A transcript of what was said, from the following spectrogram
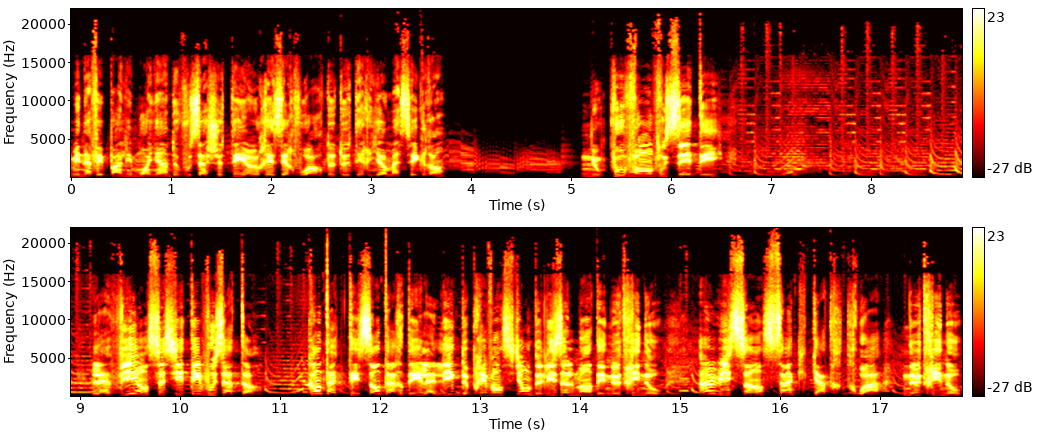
mais n'avez pas les moyens de vous acheter un réservoir de deutérium assez grand? Nous pouvons vous aider. La vie en société vous attend. Contactez sans tarder la Ligue de prévention de l'isolement des neutrinos. 1-800-543-NEUTRINO.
